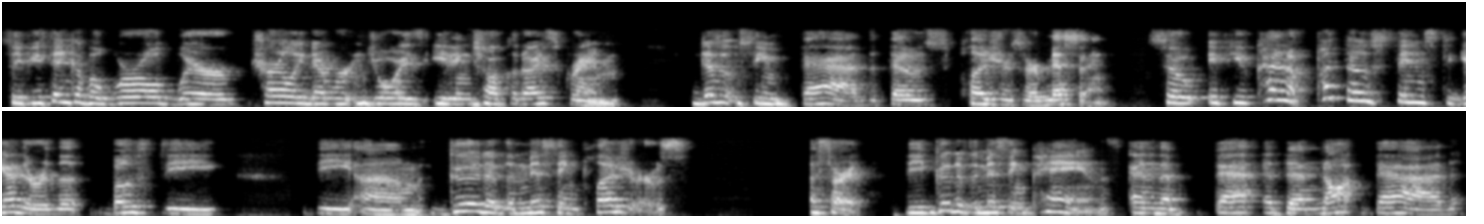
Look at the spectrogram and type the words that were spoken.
So if you think of a world where Charlie never enjoys eating chocolate ice cream, it doesn't seem bad that those pleasures are missing. So if you kind of put those things together, the both the the um, good of the missing pleasures, uh, sorry, the good of the missing pains and the bad, the not bad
